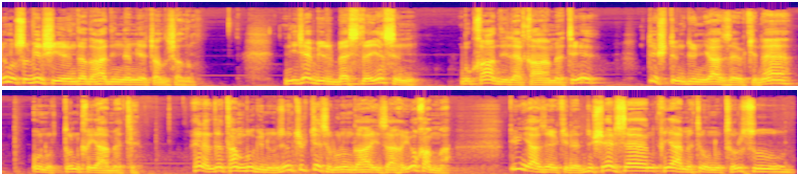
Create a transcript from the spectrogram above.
Yunus'u bir şiirinde daha dinlemeye çalışalım. Nice bir besleyesin bu kad ile kâmeti, düştün dünya zevkine, unuttun kıyameti. Herhalde tam bugünümüzün Türkçesi bunun daha izahı yok ama dünya zevkine düşersen kıyameti unutursun.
